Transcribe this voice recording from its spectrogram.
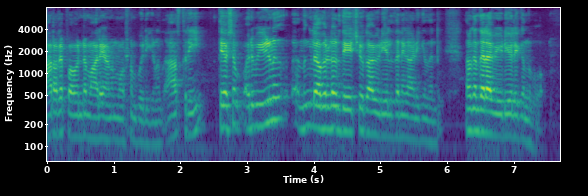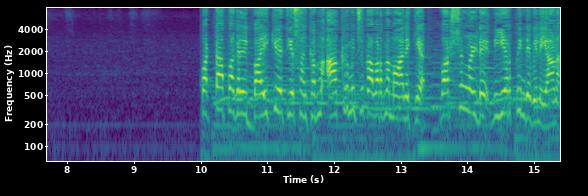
ആറര പവന്റെ മാലയാണ് മോഷണം പോയിരിക്കുന്നത്. ആ സ്ത്രീ അത്യാവശ്യം ഒരു വീണ് എന്തെങ്കിലും അവരുടെ ഒരു ദേഷ്യമൊക്കെ ആ വീഡിയോയിൽ തന്നെ കാണിക്കുന്നുണ്ട്. നമുക്ക് എന്തായാലും ആ വീഡിയോയിലേക്ക് ഒന്ന് പോവാം. പട്ടാപ്പകൽ ബൈക്കിലെത്തിയ സംഘം ആക്രമിച്ചു കവർന്ന മാലയ്ക്ക് വർഷങ്ങളുടെ വിയർപ്പിന്റെ വിലയാണ്.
